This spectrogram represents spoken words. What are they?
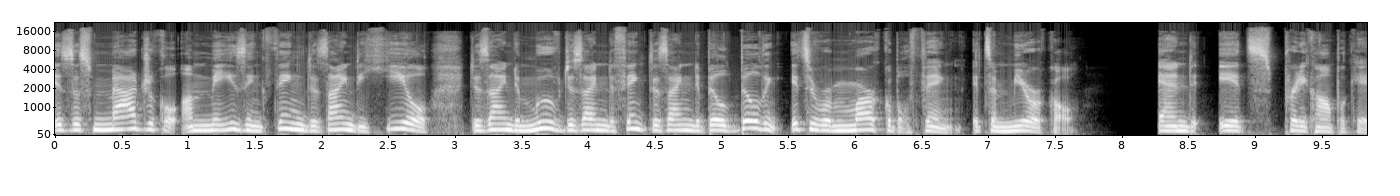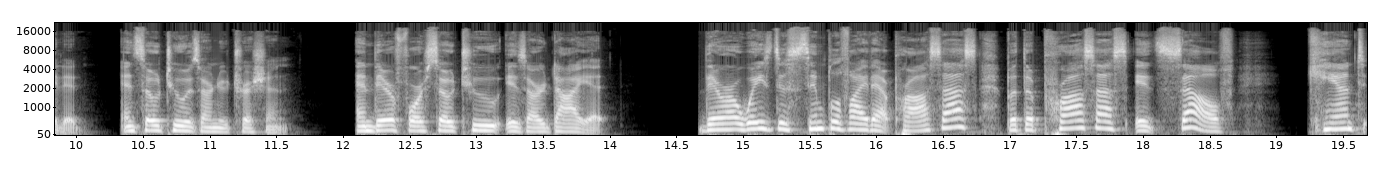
is this magical, amazing thing designed to heal, designed to move, designed to think, designed to build building. It's a remarkable thing. It's a miracle. And it's pretty complicated. And so too is our nutrition. And therefore, so too is our diet. There are ways to simplify that process, but the process itself can't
